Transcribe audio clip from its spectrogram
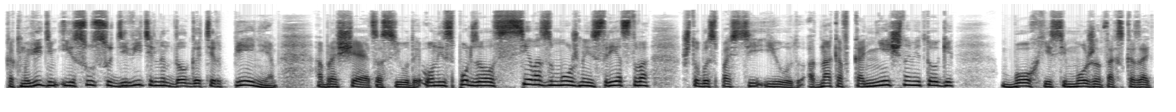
Как мы видим, Иисус с удивительным долготерпением обращается с Иудой. Он использовал все возможные средства, чтобы спасти Иуду. Однако в конечном итоге Бог, если можно так сказать,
